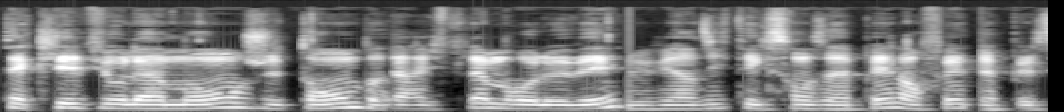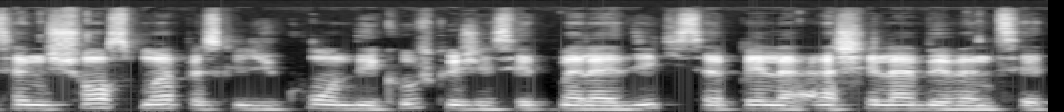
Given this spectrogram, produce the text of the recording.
tacler violemment, je tombe, j'arrive plus à me relever. Le verdict est sans appel, en fait, j'appelle ça une chance, moi, parce que du coup, on découvre que j'ai cette maladie qui s'appelle la HLA-B27.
